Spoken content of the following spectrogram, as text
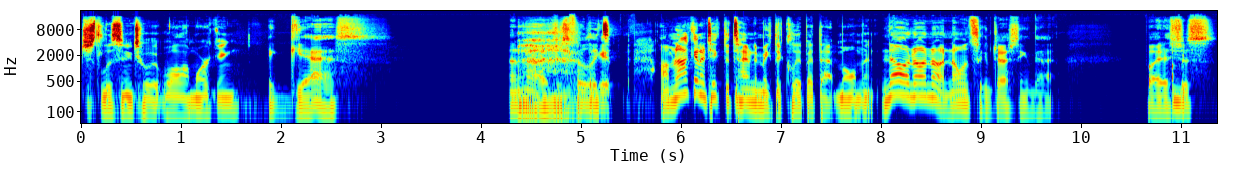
just listening to it while I'm working. I guess. I don't know. It just feels like it. I'm not going to take the time to make the clip at that moment. No, no, no. No one's suggesting that. But it's just.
